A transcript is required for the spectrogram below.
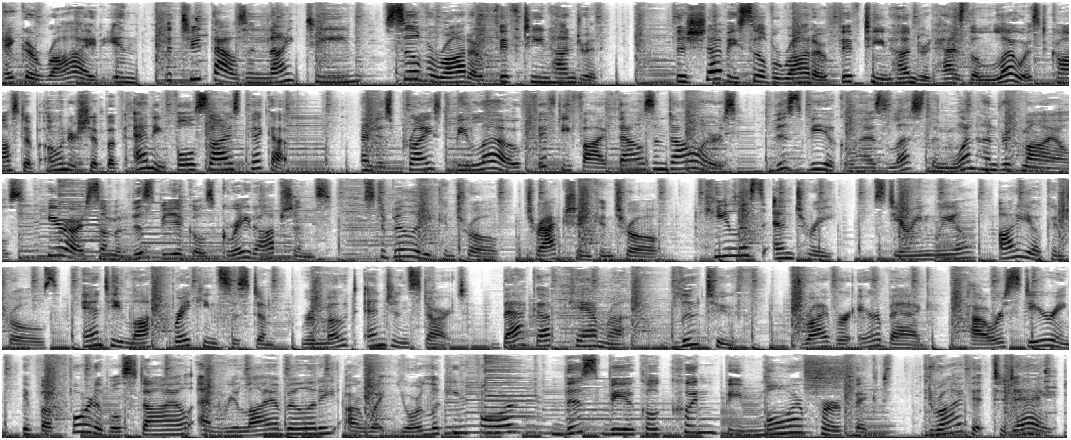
Take a ride in the 2019 Silverado 1500. The Chevy Silverado 1500 has the lowest cost of ownership of any full-size pickup and is priced below $55,000. This vehicle has less than 100 miles. Here are some of this vehicle's great options. Stability control, traction control, keyless entry, steering wheel, audio controls, anti-lock braking system, remote engine start, backup camera, Bluetooth, driver airbag, power steering. If affordable style and reliability are what you're looking for, this vehicle couldn't be more perfect. Drive it today.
